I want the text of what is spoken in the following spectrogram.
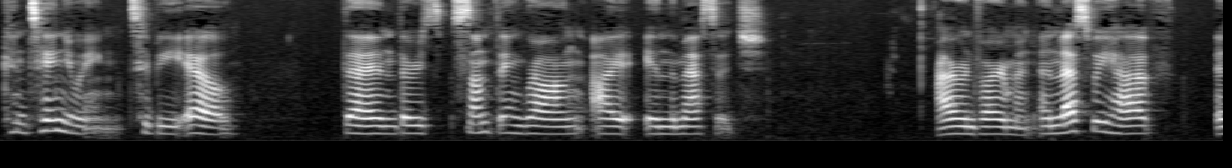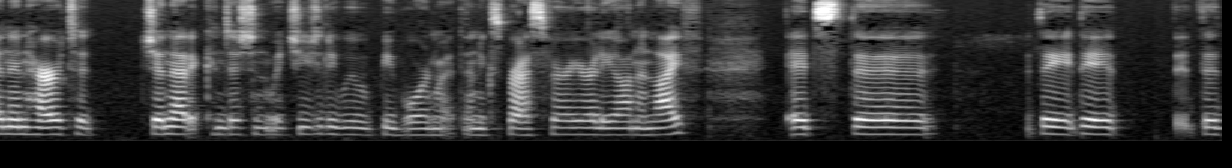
continuing to be ill, then there's something wrong I, in the message. Our environment, unless we have an inherited genetic condition, which usually we would be born with and express very early on in life, it's the the the the,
